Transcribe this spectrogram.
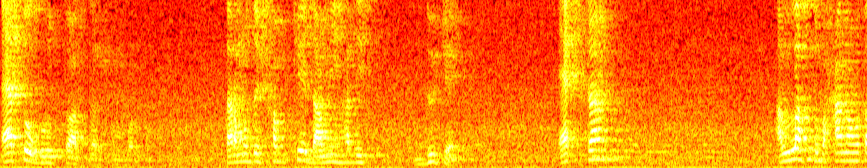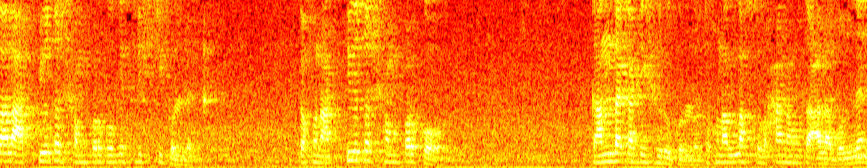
এত গুরুত্ব আত্মার সম্পর্ক। তার মধ্যে সবচেয়ে দামি হাদিস দুইটে একটা আল্লাহ সুবাহান আত্মীয়তার সম্পর্ককে সৃষ্টি করলেন। তখন আত্মীয়তার সম্পর্ক কান্দাকাটি শুরু করল। তখন আল্লাহ সুবাহান আলা বললেন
